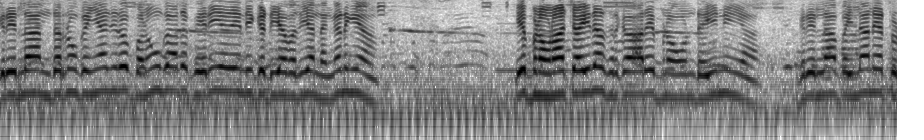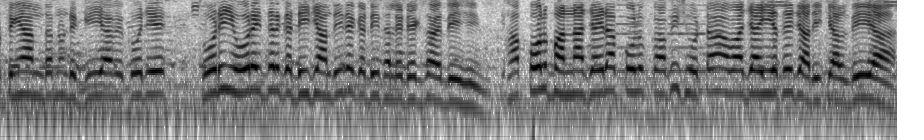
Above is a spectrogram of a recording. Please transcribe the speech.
ਗਰੇਲਾਂ ਅੰਦਰ ਨੂੰ ਗਈਆਂ ਜਦੋਂ ਬਣੂਗਾ ਤੇ ਫੇਰ ਹੀ ਇਹਦੀ ਗੱਡੀਆਂ ਵਧੀਆ ਲੰਘਣਗੀਆਂ ਇਹ ਬਣਾਉਣਾ ਚਾਹੀਦਾ ਸਰਕਾਰ ਇਹ ਬਣਾਉਣ ਡਈ ਨਹੀਂ ਆ। ਗਰੇਲਾਂ ਪਹਿਲਾਂ ਨੇ ਟੁੱਟੀਆਂ ਅੰਦਰ ਨੂੰ ਡਿੱਗੀ ਆ ਵੇਖੋ ਜੇ ਥੋੜੀ ਹੋਰ ਇੱਧਰ ਗੱਡੀ ਜਾਂਦੀ ਤੇ ਗੱਡੀ ਥੱਲੇ ਡਿੱਗ ਸਕਦੀ ਸੀ। ਹਾਂ ਪੁਲ ਬਣਨਾ ਚਾਹੀਦਾ ਪੁਲ ਕਾਫੀ ਛੋਟਾ ਆਵਾਜਾਈ ਇੱਥੇ ਜ਼ਿਆਦਾ ਚੱਲਦੀ ਆ।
